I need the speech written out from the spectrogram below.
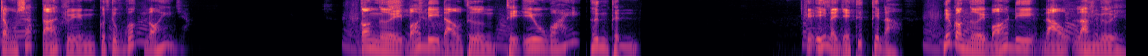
Trong sách tả truyện của Trung Quốc nói, Con người bỏ đi đạo thường Thì yêu quái, hưng thịnh Cái ý này giải thích thế nào? Nếu con người bỏ đi đạo làm người,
